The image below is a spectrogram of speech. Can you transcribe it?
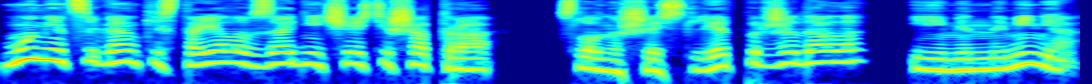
мумия цыганки стояла в задней части шатра, словно шесть лет поджидала именно меня.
